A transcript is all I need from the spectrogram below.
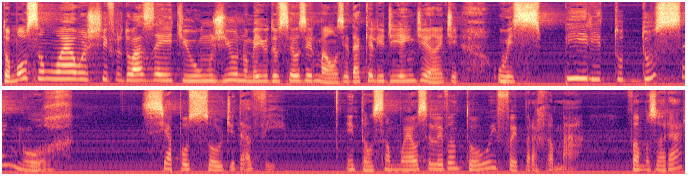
Tomou Samuel o chifre do azeite e o ungiu no meio dos seus irmãos, e daquele dia em diante o Espírito do Senhor se apossou de Davi. Então Samuel se levantou e foi para Ramá. Vamos orar?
